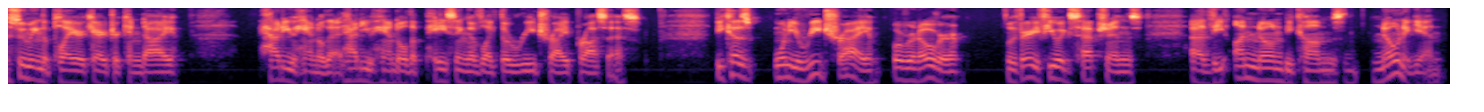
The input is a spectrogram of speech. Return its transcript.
assuming the player character can die how do you handle that how do you handle the pacing of like the retry process because when you retry over and over with very few exceptions uh, the unknown becomes known again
